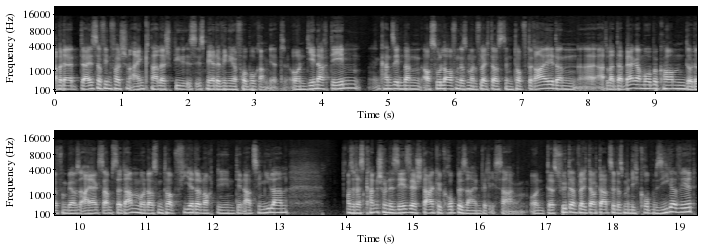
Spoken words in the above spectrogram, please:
aber da, da ist auf jeden Fall schon ein Knallerspiel, es ist mehr oder weniger vorprogrammiert. Und je nachdem kann es eben dann auch so laufen, dass man vielleicht aus dem Top 3 dann äh, Atlanta Bergamo bekommt oder von mir aus Ajax Amsterdam und aus dem Top 4 dann noch den, den AC Milan. Also das kann schon eine sehr, sehr starke Gruppe sein, will ich sagen. Und das führt dann vielleicht auch dazu, dass man nicht Gruppensieger wird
